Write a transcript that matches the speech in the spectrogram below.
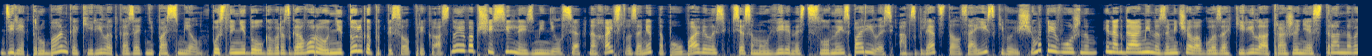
Директору банка Кирилл отказать не посмел. После недолгого разговора он не только подписал приказ, но и вообще сильно изменился. Нахальство заметно поубавилось, вся самоуверенность словно испарилась, а взгляд стал заискивающим и тревожным. Иногда Амина замечала в глазах Кирилла отражение странного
